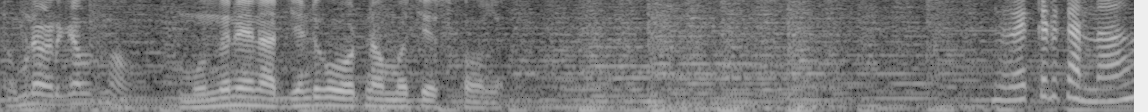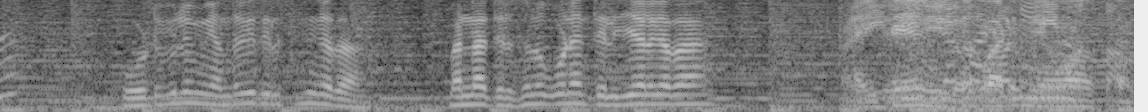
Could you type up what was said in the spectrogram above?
తమ్ముడు ఎక్కడికి వెళ్తున్నావు? ముందు నేను అర్జెంటుగా ఓటు నమోదు చేసుకోవాలి. నువ్వెక్కడికన్నా? ఓటు విలువ మీ అందరికీ తెలిసింది కదా. మరి నాకు తెలిసిన కూడా నేను తెలియజేయాలి కదా. అయితే మీతో పాటు మేము వస్తాం.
